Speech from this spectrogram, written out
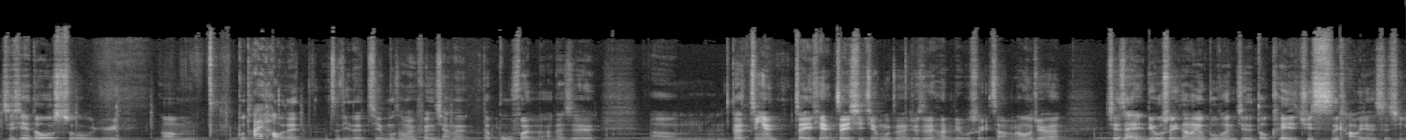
这些都属于嗯不太好在自己的节目上面分享的的部分了。但是嗯，但今天这一天这一期节目真的就是很流水账，然后我觉得其实，在流水账那个部分，其实都可以去思考一件事情，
